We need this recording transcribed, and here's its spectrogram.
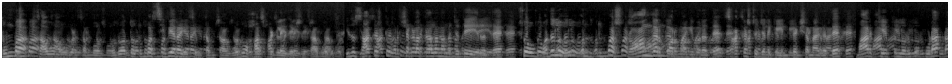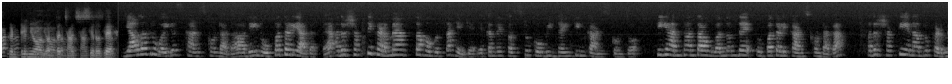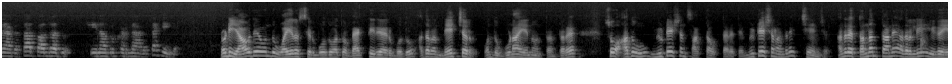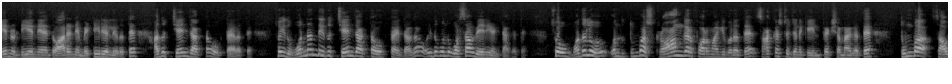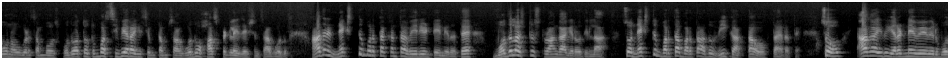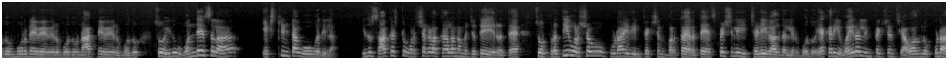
ತುಂಬಾ ಸಾವು ನೋವುಗಳು ಸಂಭವಿಸಬಹುದು ಅಥವಾ ತುಂಬಾ ಸಿವಿಯರ್ ಆಗಿ ಸಿಂಪ್ಟಮ್ಸ್ ಆಗಬಹುದು ಹಾಸ್ಪಿಟಲೈಸೇಷನ್ಸ್ ಆಗಬಹುದು ಇದು ಸಾಕಷ್ಟು ವರ್ಷಗಳ ಕಾಲ ನಮ್ಮ ಜೊತೆ ಇರುತ್ತೆ. ಸೊ ಮೊದಲು ಒಂದು ತುಂಬಾ ಸ್ಟ್ರಾಂಗರ್ ಫಾರ್ಮ್ ಆಗಿ ಬರುತ್ತೆ. ಸಾಕಷ್ಟು ಜನಕ್ಕೆ ಇನ್ಫೆಕ್ಷನ್ ಆಗುತ್ತೆ. ಮಾರ್ಚ್ ಏಪ್ರಿಲ್ ವರೆಗೂ ಕೂಡ ಕಂಟಿನ್ಯೂ ಆಗುವಂತ ಚಾನ್ಸಸ್ ಇರುತ್ತೆ. ಯಾವ್ದಾದ್ರು ವೈರಸ್ ಕಾಣಿಸ್ಕೊಂಡಾಗ ಅದೇನು ಉಪತಳಿ ಆಗತ್ತೆ ಅದ್ರ ಶಕ್ತಿ ಕಡಿಮೆ ಆಗ್ತಾ ಹೋಗುತ್ತಾ ಹೇಗೆ? ಯಾಕಂದ್ರೆ ಫಸ್ಟ್ ಕೋವಿಡ್ ನೈನ್ಟೀನ್ ಕಾಣಿಸ್ಕೊಂತು. ಹೀಗೆ ಹಂತ ಹಂತ ಒಂದೊಂದೇ ಉಪತಳಿ ಕಾಣಿಸ್ಕೊಂಡಾಗ ಅದ್ರ ಶಕ್ತಿ ಏನಾದ್ರೂ ಕಡಿಮೆ ಆಗತ್ತಾ ಅಥವಾ ಅಂದ್ರೆ ಅದು ಏನಾದ್ರೂ ಕಡಿಮೆ ಆಗುತ್ತಾ ಹೇಗೆ? ನೋಡಿ, ಯಾವುದೇ ಒಂದು ವೈರಸ್ ಇರ್ಬೋದು ಅಥವಾ ಬ್ಯಾಕ್ಟೀರಿಯಾ ಇರ್ಬೋದು, ಅದರ ನೇಚರ್ ಒಂದು ಗುಣ ಏನು ಅಂತಂತಾರೆ ಸೊ, ಅದು ಮ್ಯೂಟೇಷನ್ಸ್ ಆಗ್ತಾ ಹೋಗ್ತಾ ಇರುತ್ತೆ. ಮ್ಯೂಟೇಷನ್ ಅಂದರೆ ಚೇಂಜ್. ಅಂದರೆ ತನ್ನಂತಾನೆ ಅದರಲ್ಲಿ ಈಗ ಏನು ಡಿ ಎನ್ ಎ ಅಥವಾ ಆರ್ ಎನ್ ಎ ಮೆಟೀರಿಯಲ್ ಇರುತ್ತೆ, ಅದು ಚೇಂಜ್ ಆಗ್ತಾ ಹೋಗ್ತಾ ಇರುತ್ತೆ. ಸೊ, ಇದು ಒಂದೊಂದು ಇದು ಚೇಂಜ್ ಆಗ್ತಾ ಹೋಗ್ತಾ ಇದ್ದಾಗ ಇದು ಒಂದು ಹೊಸ ವೇರಿಯಂಟ್ ಆಗುತ್ತೆ. ಸೊ, ಮೊದಲು ಒಂದು ತುಂಬ ಸ್ಟ್ರಾಂಗರ್ ಫಾರ್ಮ್ ಆಗಿ ಬರುತ್ತೆ. ಸಾಕಷ್ಟು ಜನಕ್ಕೆ ಇನ್ಫೆಕ್ಷನ್ ಆಗುತ್ತೆ. ತುಂಬ ಸಾವು ನೋವುಗಳು ಸಂಭವಿಸ್ಬೋದು ಅಥವಾ ತುಂಬ ಸಿವಿಯರ್ ಆಗಿ ಸಿಂಪ್ಟಮ್ಸ್ ಆಗ್ಬೋದು ಹಾಸ್ಪಿಟಲೈಸೇಷನ್ಸ್ ಆಗ್ಬೋದು. ಆದರೆ ನೆಕ್ಸ್ಟ್ ಬರ್ತಕ್ಕಂಥ ವೇರಿಯಂಟ್ ಏನಿರುತ್ತೆ? ಮೊದಲಷ್ಟು ಸ್ಟ್ರಾಂಗ್ ಆಗಿರೋದಿಲ್ಲ. ಸೊ ನೆಕ್ಸ್ಟ್ ಬರ್ತಾ ಬರ್ತಾ ಅದು ವೀಕ್ ಆಗ್ತಾ ಹೋಗ್ತಾ ಇರುತ್ತೆ. ಸೊ ಆಗ ಇದು ಎರಡನೇ ವೇವ್ ಇರ್ಬೋದು, ಮೂರನೇ ವೇವ್ ಇರ್ಬೋದು, ನಾಲ್ಕನೇ ವೇವ್ ಇರ್ಬೋದು. ಸೊ ಇದು ಒಂದೇ ಸಲ ಎಕ್ಸ್ಟಿಂಟ್ ಆಗಿ ಹೋಗೋದಿಲ್ಲ. ಇದು ಸಾಕಷ್ಟು ವರ್ಷಗಳ ಕಾಲ ನಮ್ಮ ಜೊತೆ ಇರುತ್ತೆ. ಸೊ ಪ್ರತಿ ವರ್ಷವೂ ಕೂಡ ಇದು ಇನ್ಫೆಕ್ಷನ್ ಬರ್ತಾ ಇರುತ್ತೆ ಎಸ್ಪೆಷಲಿ ಚಳಿಗಾಲದಲ್ಲಿರ್ಬೋದು. ಯಾಕಂದರೆ ಈ ವೈರಲ್ ಇನ್ಫೆಕ್ಷನ್ಸ್ ಯಾವಾಗಲೂ ಕೂಡ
